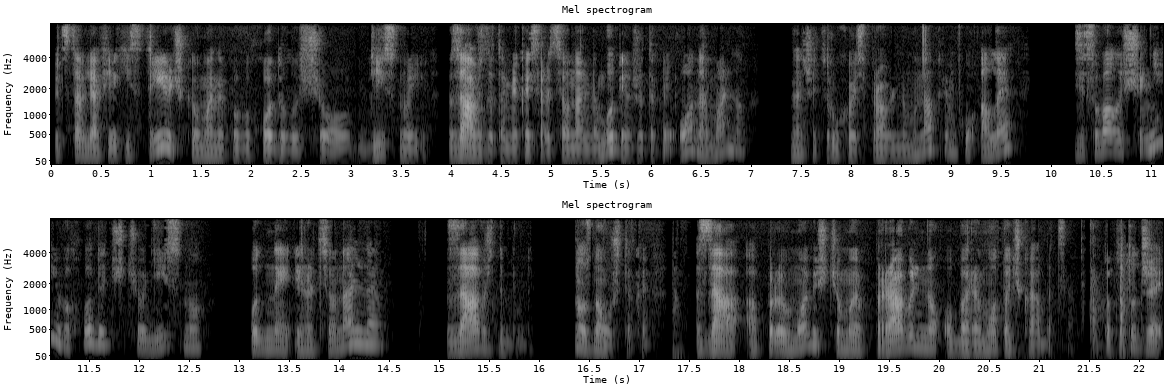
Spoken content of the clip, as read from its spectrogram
підставляв якісь стрічки, у мене повиходило, що дійсно завжди там якесь раціональне буде, я вже такий, о, нормально, значить рухаюсь в правильному напрямку, але з'ясувалося, що ні, і виходить, що дійсно одне ірраціональне завжди буде. Ну, знову ж таки, за при умові, що ми правильно оберемо точку АБЦ. Тобто тут же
